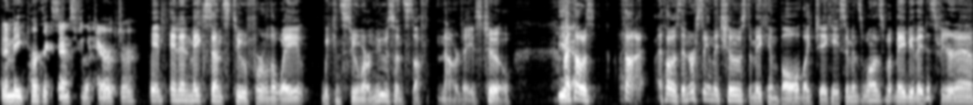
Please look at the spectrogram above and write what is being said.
and it made perfect sense for the character. It, and it makes sense too for the way we consume our news and stuff nowadays too. Yeah, I thought it was. I thought I thought it was interesting they chose to make him bald like J.K. Simmons was, but maybe they just figured, eh,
